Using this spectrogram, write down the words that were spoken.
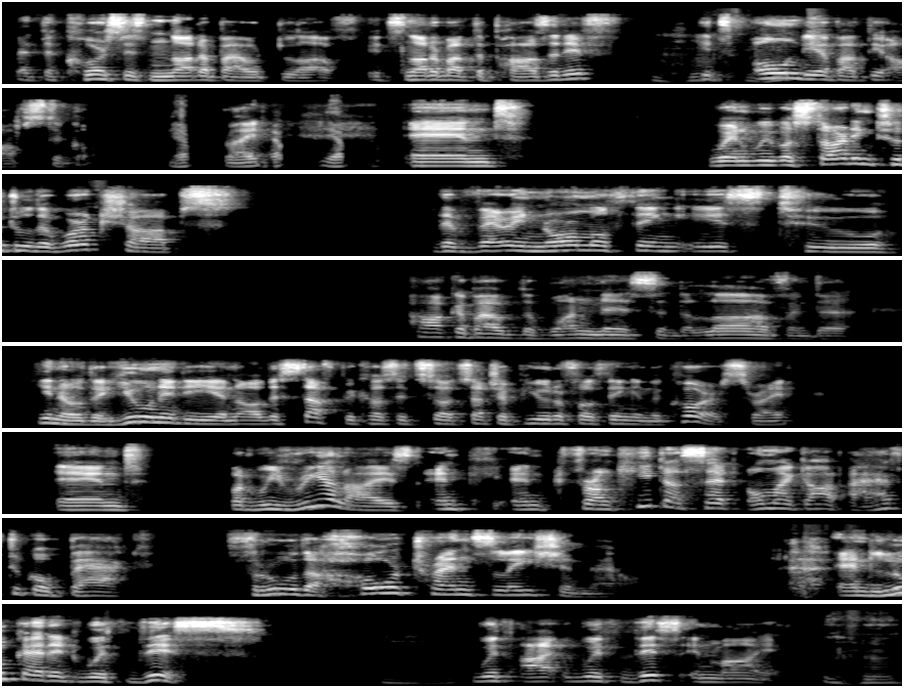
that the course is not about love. It's not about the positive. Mm-hmm, it's mm-hmm. only about the obstacle yep right? yep, yep. And when we were starting to do the workshops the very normal thing is to talk about the oneness and the love and the you know the unity and all this stuff because it's so, such a beautiful thing in the course right and but we realized and and frankita said oh my god i have to go back through the whole translation now and look at it with this mm-hmm. with i with this in mind mm-hmm.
